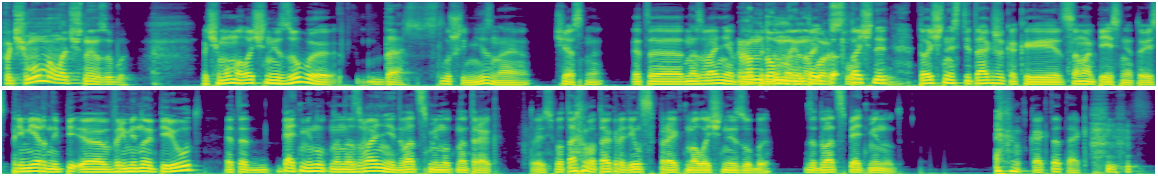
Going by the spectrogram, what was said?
Почему молочные зубы? Почему молочные зубы? Да. Слушай, не знаю, честно. Это название было Рандомный придумано набор то, слов. Точно, точности так же, как и сама песня. То есть примерный э, временной период — это 5 минут на название и 20 минут на трек. То есть вот так, вот так родился проект «Молочные зубы» за 25 минут. Как-то так.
